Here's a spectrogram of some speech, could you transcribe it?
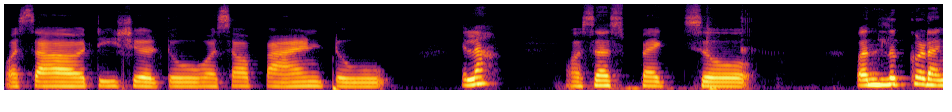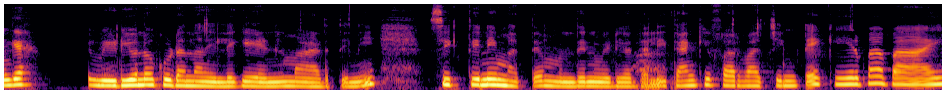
ಹೊಸ ಟೀ ಶರ್ಟು ಹೊಸ ಪ್ಯಾಂಟು, ಎಲ್ಲ ಹೊಸ ಸ್ಪೆಕ್ಟ್ಸು ಒಂದು ಲುಕ್ ಕೊಡಂಗೆ. ವಿಡಿಯೋನೂ ಕೂಡ ನಾನು ಇಲ್ಲಿಗೆ ಎಂಡ್ ಮಾಡ್ತೀನಿ. ಸಿಗ್ತೀನಿ ಮತ್ತೆ ಮುಂದಿನ ವಿಡಿಯೋದಲ್ಲಿ. Thank you for watching take care bye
